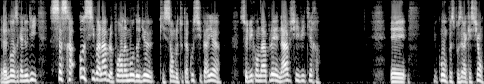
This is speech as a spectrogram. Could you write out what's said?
Et la Zaka nous dit, ça sera aussi valable pour un amour de Dieu qui semble tout à coup supérieur, celui qu'on a appelé Nav Shivitira. Et du coup, on peut se poser la question,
